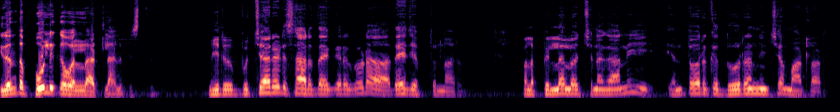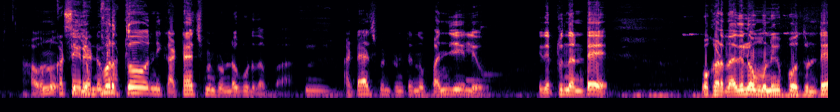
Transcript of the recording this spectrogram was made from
ఇదంతా పోలిక వల్ల అట్లా అనిపిస్తుంది. మీరు బుచ్చారెడ్డి సార్ దగ్గర కూడా అదే చెప్తున్నారు. వాళ్ళ పిల్లలు వచ్చినా కానీ ఎంతవరకు దూరం నుంచే మాట్లాడుతారు అవును. ఎవరితో నీకు అటాచ్మెంట్ ఉండకూడదబ్బా. అటాచ్మెంట్ ఉంటే నువ్వు పని చేయలేవు. ఇది ఎట్లుందంటే ఒకడు నదిలో మునిగిపోతుంటే.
